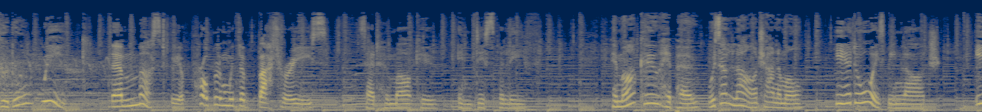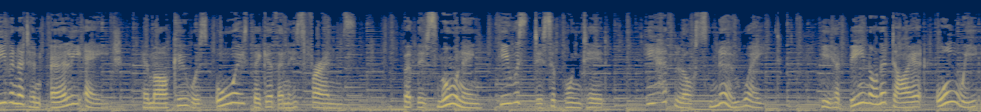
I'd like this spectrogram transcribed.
good all week. There must be a problem with the batteries, said Himakoo in disbelief. Himakoo Hippo was a large animal. He had always been large. Even at an early age, Himakoo was always bigger than his friends. But this morning, he was disappointed. He had lost no weight. He had been on a diet all week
